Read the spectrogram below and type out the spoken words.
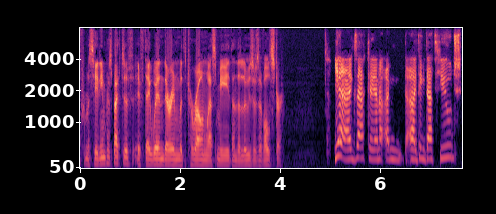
from a seeding perspective, if they win, they're in with Tyrone, Westmeath, and the losers of Ulster. Yeah, exactly, and, and I think that's huge.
